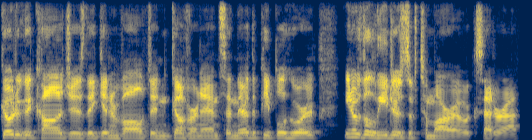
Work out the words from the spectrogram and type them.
go to good colleges, they get involved in governance, and they're the people who are, you know, the leaders of tomorrow, et cetera.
